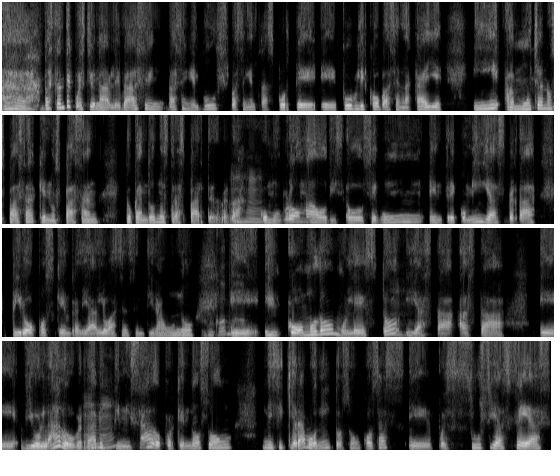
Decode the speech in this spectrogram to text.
Ah, bastante cuestionable. Vas en, vas en el bus, vas en el transporte eh, público, vas en la calle y a muchas nos pasa que nos pasan tocando nuestras partes, ¿verdad? Como broma o, o, según, entre comillas, ¿verdad? Piropos que en realidad lo hacen sentir a uno incómodo, eh, molesto y hasta, hasta eh, violado, ¿verdad? Victimizado, porque no son ni siquiera bonitos, son cosas eh, pues sucias, feas,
